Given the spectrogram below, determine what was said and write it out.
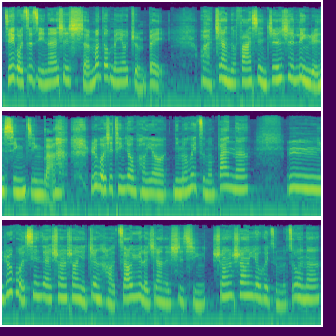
结果自己呢是什么都没有准备。哇，这样的发现真是令人心惊吧？如果是听众朋友，你们会怎么办呢？嗯，如果现在双双也正好遭遇了这样的事情，双双又会怎么做呢？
